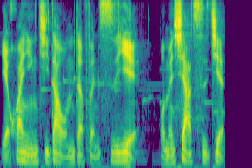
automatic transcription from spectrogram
也欢迎寄到我们的粉丝页。我们下次见。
